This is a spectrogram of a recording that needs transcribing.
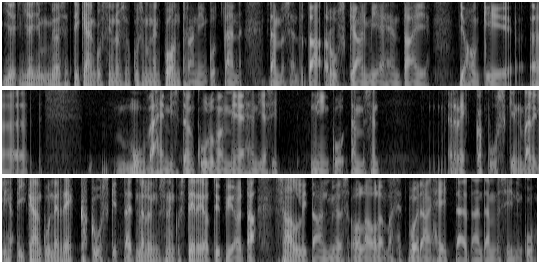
ja, ja myös, että ikään kuin siinä olisi joku semmoinen kontra niin kuin tämän tämmöisen tota, ruskean miehen tai johonkin... Öö, muuhun vähemmistöön kuuluvan miehen ja sitten niin tämmöisen rekkakuskin välillä, ikään kuin ne rekkakuskit, tai että meillä on niin stereotypioita sallitaan myös olla olemassa, että voidaan heittää jotain tämmöisiä niin kuin,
